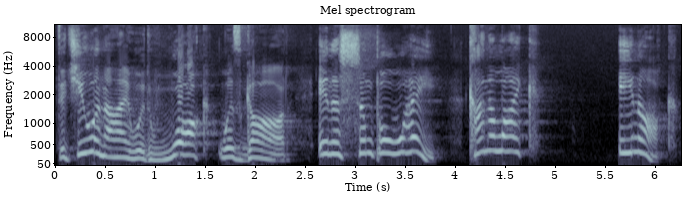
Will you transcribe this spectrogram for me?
That you and I would walk with God in a simple way, kind of like Enoch.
